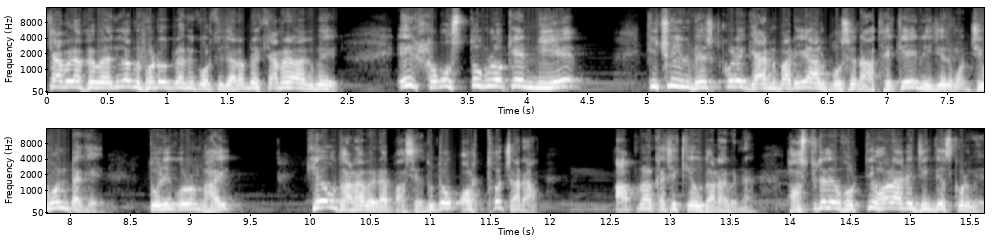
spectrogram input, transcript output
ক্যামেরা ফ্যামেরা, যদি আপনি ফটোগ্রাফি করতে চান আপনার ক্যামেরা লাগবে। এই সমস্তগুলোকে নিয়ে কিছু ইনভেস্ট করে জ্ঞান বাড়িয়ে আর বসে না থেকে নিজের জীবনটাকে তৈরি করুন ভাই। কেউ দাঁড়াবে না পাশে, দুটো অর্থ ছাড়া। আপনার কাছে কেউ দাঁড়াবে না। হসপিটালে ভর্তি হওয়ার আগে জিজ্ঞেস করবে,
